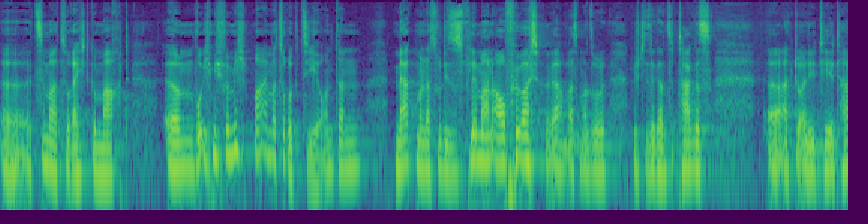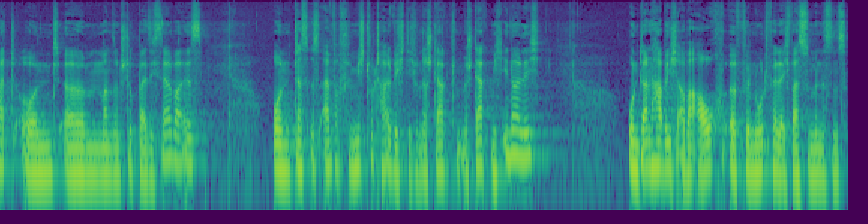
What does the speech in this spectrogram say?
äh, Zimmer zurecht gemacht, ähm, wo ich mich für mich mal einmal zurückziehe und dann merkt man, dass so dieses Flimmern aufhört, ja, was man so durch diese ganze Tagesaktualität äh, hat und ähm, man so ein Stück bei sich selber ist. Und das ist einfach für mich total wichtig und das stärkt, stärkt mich innerlich. Und dann habe ich aber auch äh, für Notfälle, ich weiß zumindestens,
